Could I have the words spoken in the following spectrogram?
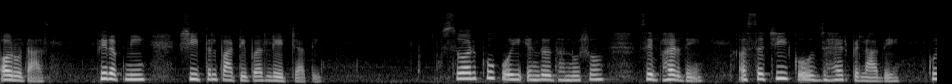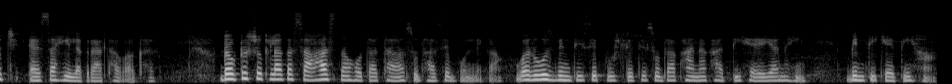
और उदास फिर अपनी शीतल पार्टी पर लेट जाती। स्वर्ग को कोई इंद्रधनुषों से भर दे और सची को जहर पिला दे, कुछ ऐसा ही लग रहा था वह घर। डॉक्टर शुक्ला का साहस न होता था सुधा से बोलने का। वह रोज़ बिनती से पूछ लेते, सुधा खाना खाती है या नहीं? बिनती कहती हाँ।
